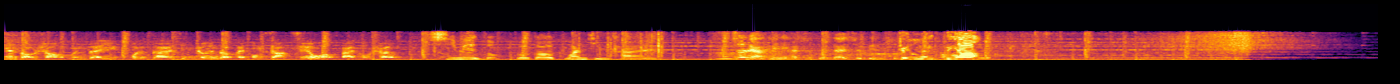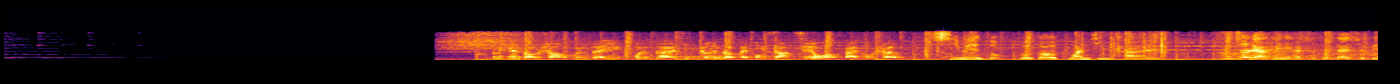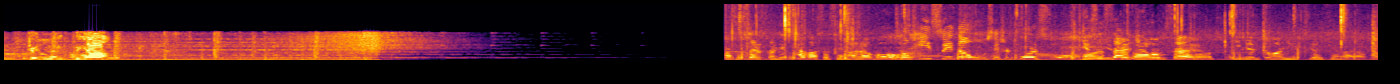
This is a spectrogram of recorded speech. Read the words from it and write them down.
天早上，文在寅会在金正恩的陪同下前往白头山。西面走，走到万景台。这两天你还是会在这边。这你不要。明天早上，文在寅会在金正恩的陪同下前往白头山。西面走，走到万景台。这两天你还是会在这边。这你不要。다섯 살까지 타가서 생활하고 从一岁到五岁是托儿所， 여섯 살 일곱 살 2년 동안 유치원 생활하고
